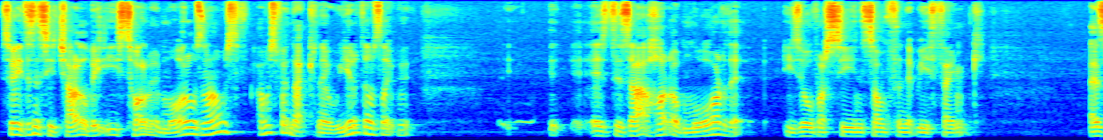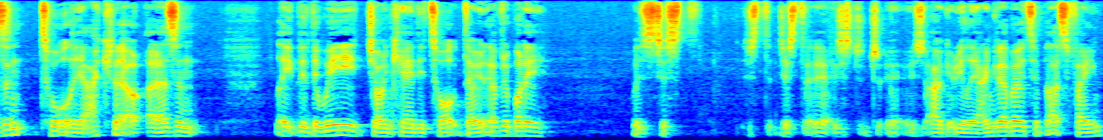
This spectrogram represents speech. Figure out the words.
So he doesn't say charity, but he's talking about morals. And I always, I always found that kind of weird. I was like, is does that hurt him more that he's overseeing something that we think isn't totally accurate or, or isn't like the, the way John Kennedy talked down to everybody was just just just uh, just, just I get really angry about it, but that's fine.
